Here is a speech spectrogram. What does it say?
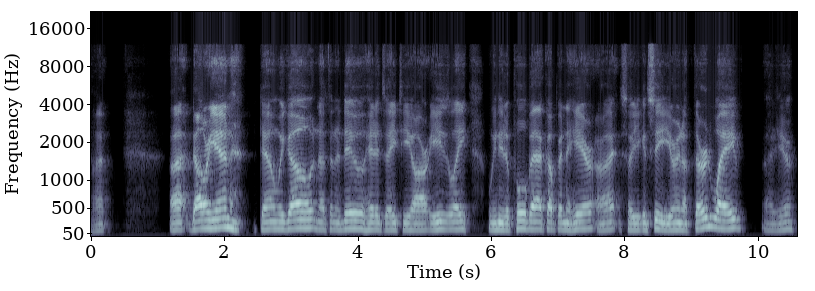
All right. Dollar yen, down we go. Nothing to do. Hit its ATR easily. We need a pull back up into here. All right. So you can see you're in a third wave right here.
